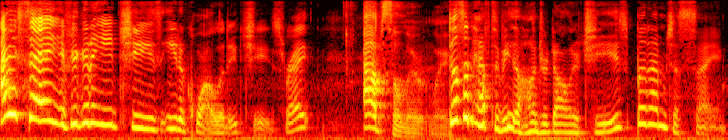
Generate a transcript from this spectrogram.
I say if you're gonna eat cheese, eat a quality cheese, right? Absolutely. Doesn't have to be the hundred dollar cheese, but I'm just saying.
